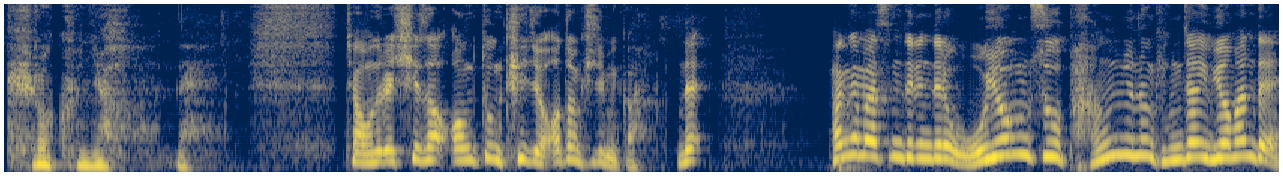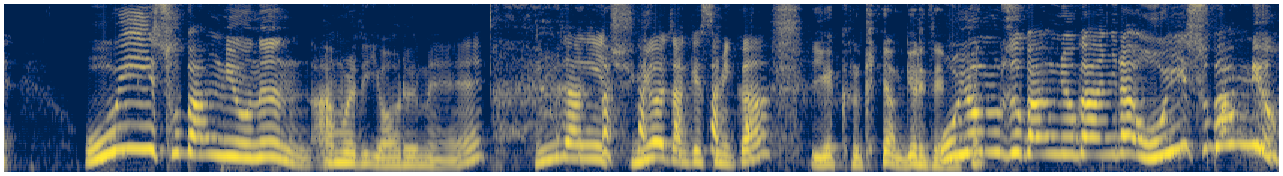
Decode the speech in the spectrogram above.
그렇군요. 네. 자, 오늘의 시사 엉뚱 퀴즈 어떤 퀴즈입니까? 네. 방금 말씀드린 대로 오염수 방류는 굉장히 위험한데 오이 수방류는 아무래도 여름에 굉장히 중요하지 않겠습니까? 이게 그렇게 연결이 됩니까? 오염수 방류가 아니라 오이 수방류.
